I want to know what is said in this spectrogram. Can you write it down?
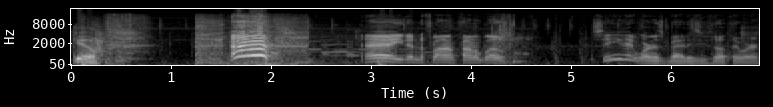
Get him. Ah! Hey, you didn't the flying final blow. See, they weren't as bad as you thought they were.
